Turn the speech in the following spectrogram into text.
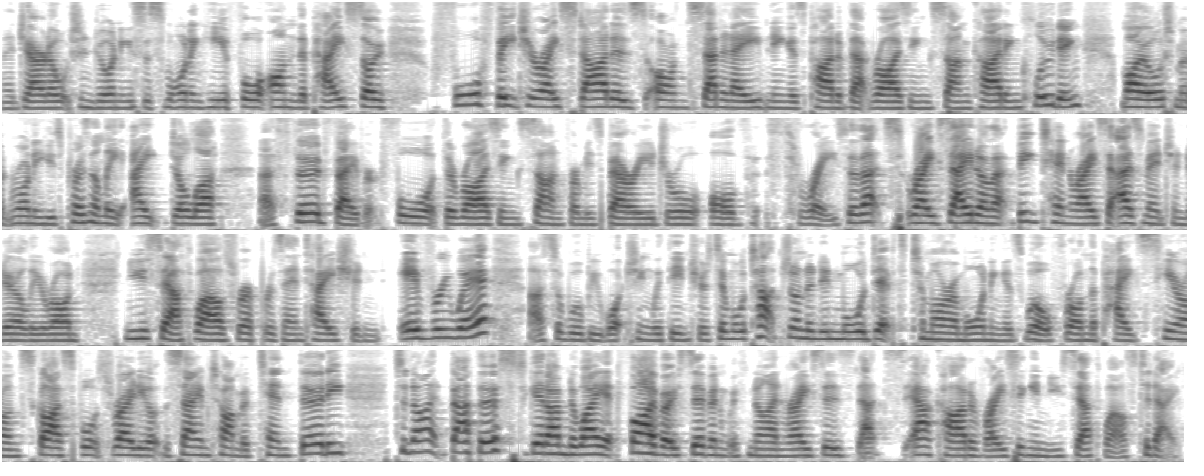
Uh, Jarrod Alchin joining us this morning here for On the Pace. So, four feature race starters on Saturday evening as part of that Rising Sun card, including My Ultimate Ronnie, who's presently $8 uh, third favourite for the Rising Sun from his barrier draw of three. So, that's race eight on that Big Ten race. As mentioned earlier on, New South Wales representation everywhere. Uh, so, we'll be watching with interest and we'll touch on it in more depth tomorrow morning as well for On the Pace here on Sky Sports Radio at the same time of 10.30 tonight Bathurst to get underway at 5.07 with nine races. That's our card of racing in New South Wales today.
